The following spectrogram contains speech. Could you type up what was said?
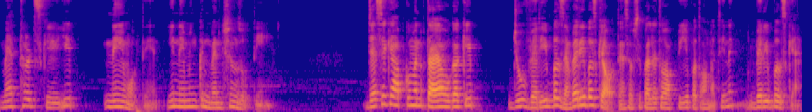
मेथड्स के, ये नेम होते हैं। ये नेमिंग कन्वेंशंस होती हैं। जैसे कि आपको मैंने बताया होगा कि जो वेरिएबल्स हैं वेरिएबल्स क्या होते हैं? सबसे पहले तो आपको ये पता होना चाहिए ना वेरिएबल्स क्या हैं?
